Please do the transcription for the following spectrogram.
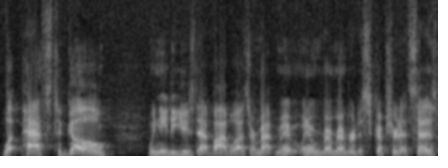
what paths to go, we need to use that Bible as our map. Remember the scripture that says,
